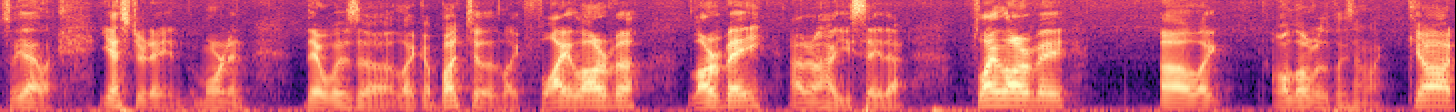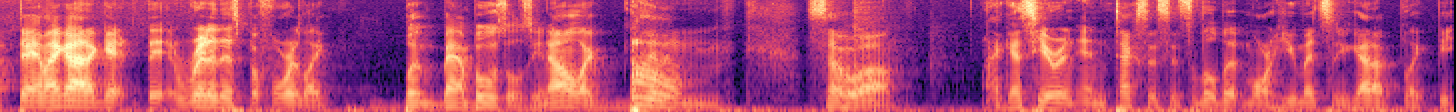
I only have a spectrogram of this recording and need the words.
So yeah, like yesterday in the morning, there was a like a bunch of like fly larvae, larvae. I don't know how you say that. Fly larvae, uh, like all over the place. I'm like, God damn, I gotta get th- rid of this before it like bamboozles, you know, like boom. So uh, I guess here in, in Texas it's a little bit more humid, so you gotta like be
